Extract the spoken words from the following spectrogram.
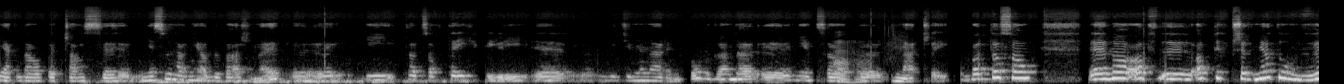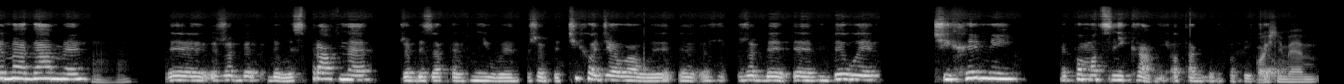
jak na owe czasy, niesłychanie odważny e, i to, co w tej chwili e, widzimy na rynku, wygląda nieco mhm. inaczej. Bo to są, no, od, od tych przedmiotów wymagamy, mhm. żeby były sprawne, żeby zapewniły, żeby cicho działały, żeby były cichymi pomocnikami, o tak bym powiedział. Właśnie miałem,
